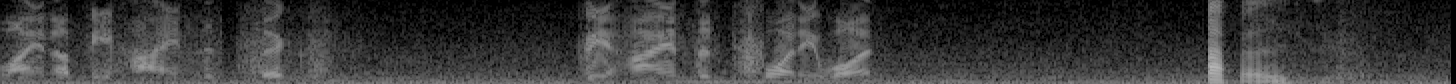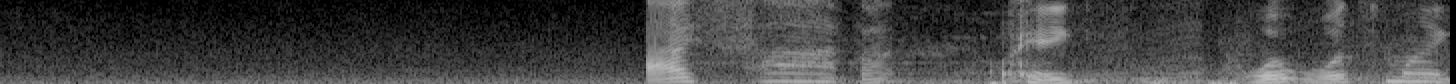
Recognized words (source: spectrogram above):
Line up behind the 6. Behind the 21. Happens. I saw, but Okay, what what's my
